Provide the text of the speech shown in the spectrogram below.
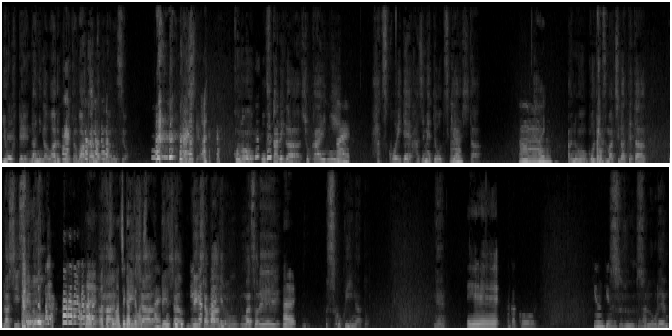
良くて何が悪くてって分かんなくなるんですよマジでこのお二人が初回にはい。初恋で初めてお付き合いした。はいあの後日間違ってたらしいですけど。はい、私間違ってました。はい。電車電車電車バージョン。まあそれはい。すごくいいなと。ね。えなんかこう、キュンキュンするする。俺ー、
